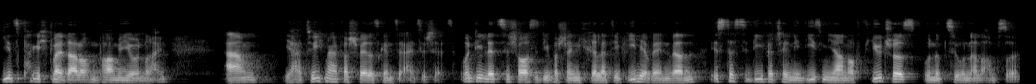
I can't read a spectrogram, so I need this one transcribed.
Jetzt packe ich mal da noch ein paar Millionen rein. Ähm, ja, tue ich mir einfach schwer, das Ganze einzuschätzen. Und die letzte Chance, die wahrscheinlich relativ viele erwähnen werden, ist, dass die DeFi Chain in diesem Jahr noch Futures und Optionen erlauben soll.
